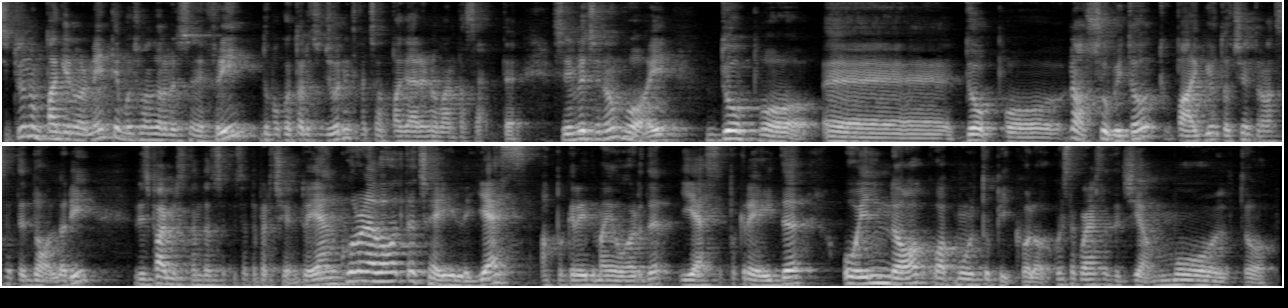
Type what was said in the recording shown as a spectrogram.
se tu non paghi annualmente vuoi solo la versione free, dopo 14 giorni ti facciamo pagare 97. Se invece non vuoi, dopo, eh, dopo no, subito tu paghi 897 dollari, risparmi il 77%. E ancora una volta c'è il yes, upgrade my order, yes, upgrade, o il no qua molto piccolo. Questa qua è una strategia molto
